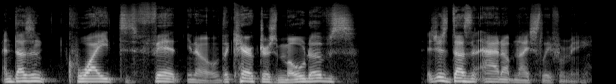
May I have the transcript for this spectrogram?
and doesn't quite fit, you know, the character's motives. It just doesn't add up nicely for me.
